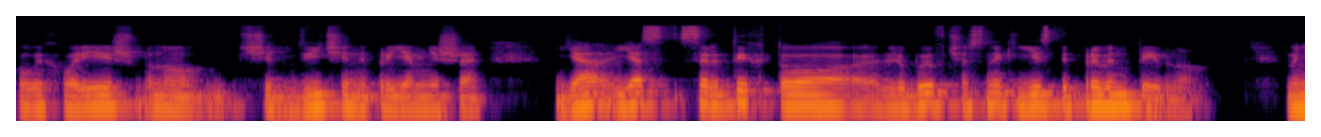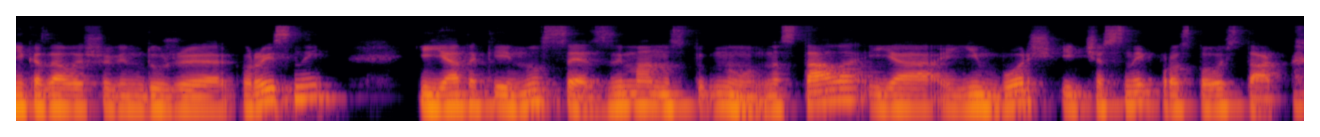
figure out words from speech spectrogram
коли хворієш, воно ще двічі неприємніше. Я, я серед тих, хто любив чесник їсти превентивно. Мені казали, що він дуже корисний, і я такий: ну все, зима наступ... ну, настала, я їм борщ і часник просто ось так.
